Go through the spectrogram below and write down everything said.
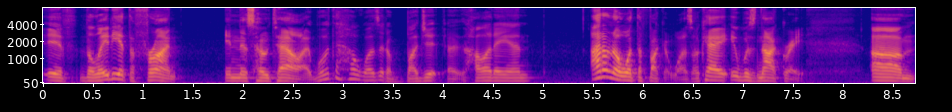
if the lady at the front in this hotel, what the hell was it? A budget a Holiday Inn? I don't know what the fuck it was, okay? It was not great. Um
